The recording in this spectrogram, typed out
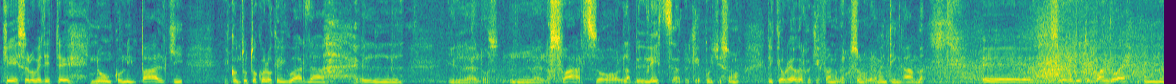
che se lo vedete non con i palchi, e con tutto quello che riguarda il, il, lo, lo, sfarzo, la bellezza, perché poi ci sono dei coreografi che fanno, sono veramente in gamba. E se lo vedete quando è un,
